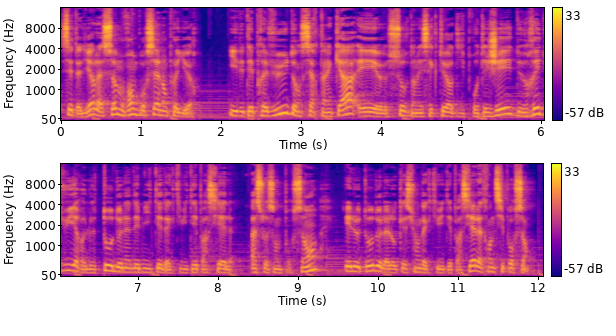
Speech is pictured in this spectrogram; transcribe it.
c'est-à-dire la somme remboursée à l'employeur. Il était prévu, dans certains cas, et euh, sauf dans les secteurs dits protégés, de réduire le taux de l'indemnité d'activité partielle à 60% et le taux de l'allocation d'activité partielle à 36%.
